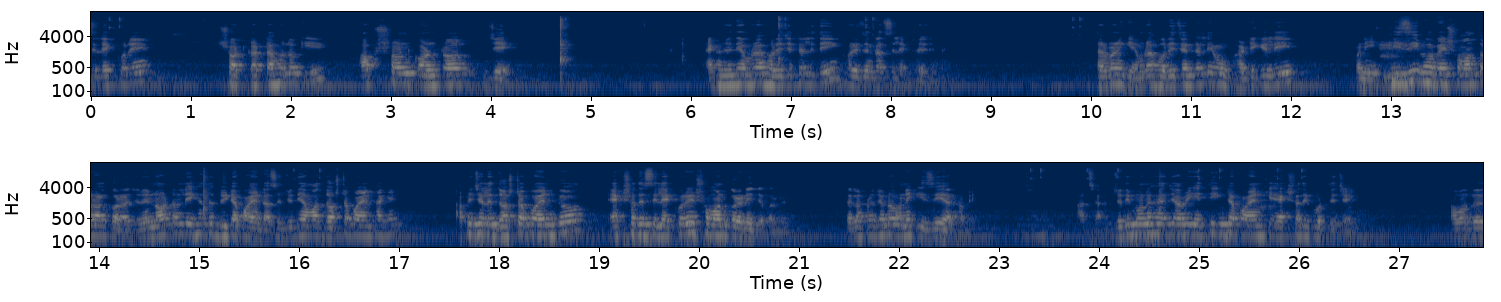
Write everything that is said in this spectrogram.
সিলেক্ট করে শর্টকাটটা হলো কি? অপশন কন্ট্রোল জে এখন যদি আমরা হরিজেন্টালি দিই হরিজেন্টাল সিলেক্ট হয়ে যাবে। তার মানে কি? আমরা হরিজেন্টালি এবং ভার্টিক্যালি মানে ইজি ভাবে সমান্তরাল করার জন্য। নট অনলি এখানে তো দুইটা পয়েন্ট আছে, যদি আমার দশটা পয়েন্ট থাকে, আপনি চাইলে দশটা পয়েন্টকেও একসাথে সিলেক্ট করে সমান করে নিতে পারবেন। তাহলে আপনার জন্য অনেক ইজিয়ার হবে। আচ্ছা যদি মনে হয় যে আমি এই তিনটা পয়েন্টকে একসাথে করতে চাই, আমাদের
